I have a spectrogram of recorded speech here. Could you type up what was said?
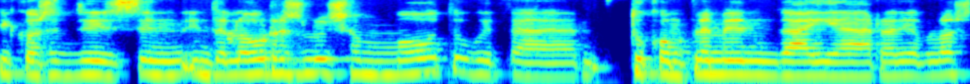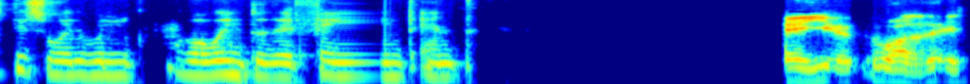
because it is in, in the low resolution mode with uh, to complement Gaia radial velocity, so it will go into the faint end well, it,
